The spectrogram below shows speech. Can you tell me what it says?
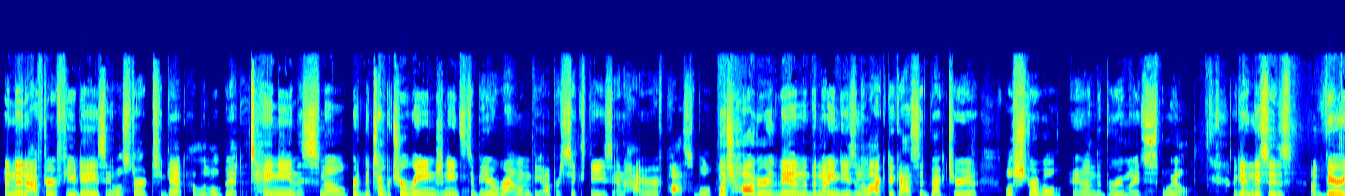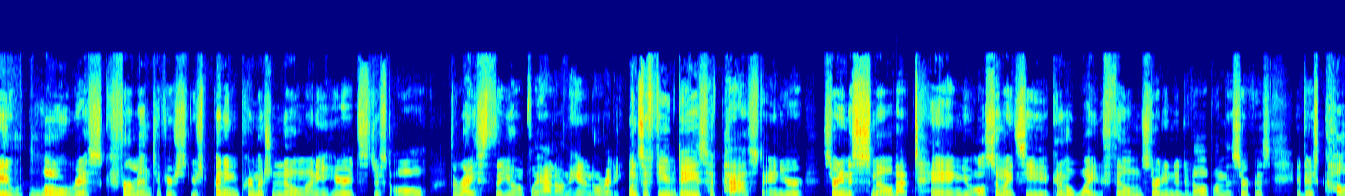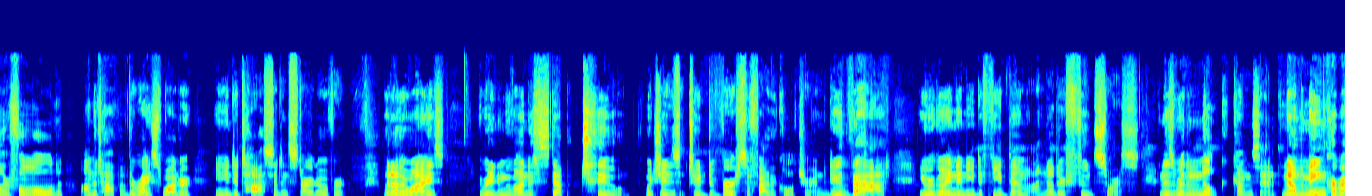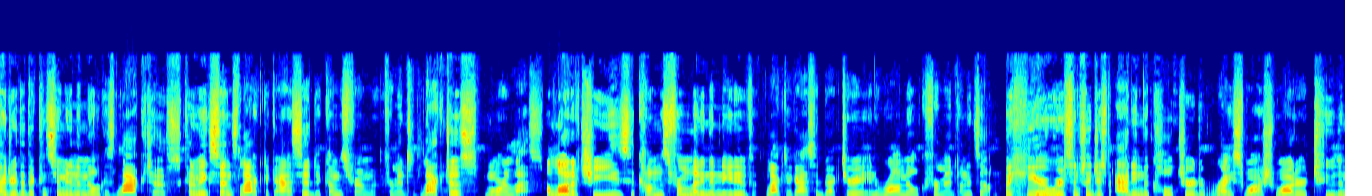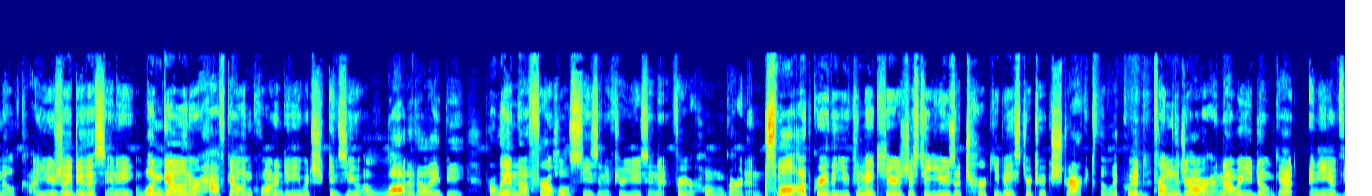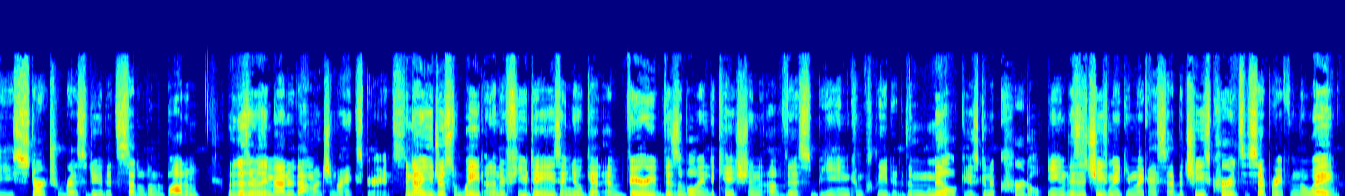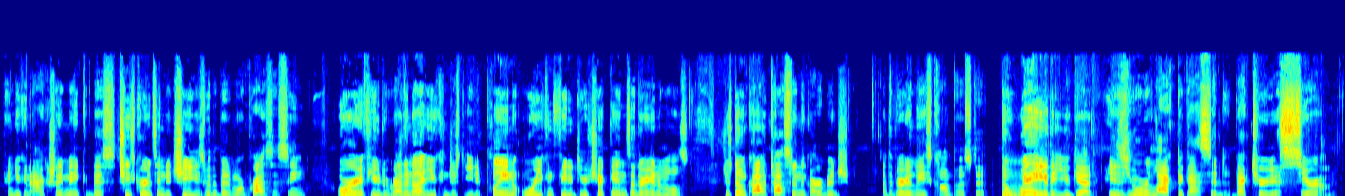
and then after a few days, it will start to get a little bit tangy in the smell. The temperature range needs to be around the upper 60s and higher if possible. Much hotter than the 90s and the lactic acid bacteria will struggle and the brew might spoil. Again, this is a very low risk ferment. If you're, you're spending pretty much no money here, it's just all the rice that you hopefully had on hand already. Once a few days have passed and you're starting to smell that tang, you also might see kind of a white film starting to develop on the surface. If there's colorful mold on the top of the rice water, you need to toss it and start over. But otherwise, you're ready to move on to step two, which is to diversify the culture. And to do that, you are going to need to feed them another food source. And this is where the milk comes in. Now, the main carbohydrate that they're consuming in the milk is lactose. Kind of makes sense. Lactic acid comes from fermented lactose, more or less. A lot of cheese comes from letting the native lactic acid bacteria in raw milk ferment on its own. But here, we're essentially just adding the cultured rice wash water to the milk. I usually do this in a one gallon or a half gallon quantity, which gives you a lot of LAB, probably enough for a whole season if you're using it for your home garden. A small upgrade that you can make here is just to use a turkey baster to extract the liquid from the jar, and that way you don't get any of the starch residue that's settled on the bottom, but it doesn't really matter that much in my experience. And now you just wait another few days and you'll get a very visible indication of this being completed. The milk is gonna curdle. This is cheese making, like I said. The cheese curds separate from the whey, and you can actually make this cheese curds into cheese with a bit more processing. Or if you'd rather not, you can just eat it plain, or you can feed it to your chickens, other animals. Just don't toss it in the garbage at the very least compost it. The whey that you get is your lactic acid bacteria serum.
